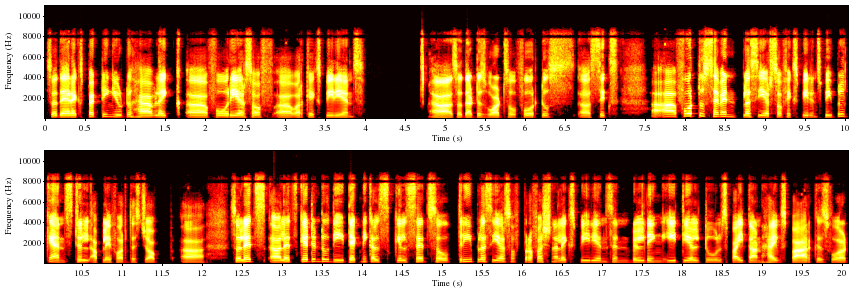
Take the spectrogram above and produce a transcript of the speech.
So they're expecting you to have like four years of work experience uh, so that is what so four to uh, six uh, uh, four to seven plus years of experience people can still apply for this job uh, so let's uh, let's get into the technical skill set. So three plus years of professional experience in building etl tools. Python hive spark is what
